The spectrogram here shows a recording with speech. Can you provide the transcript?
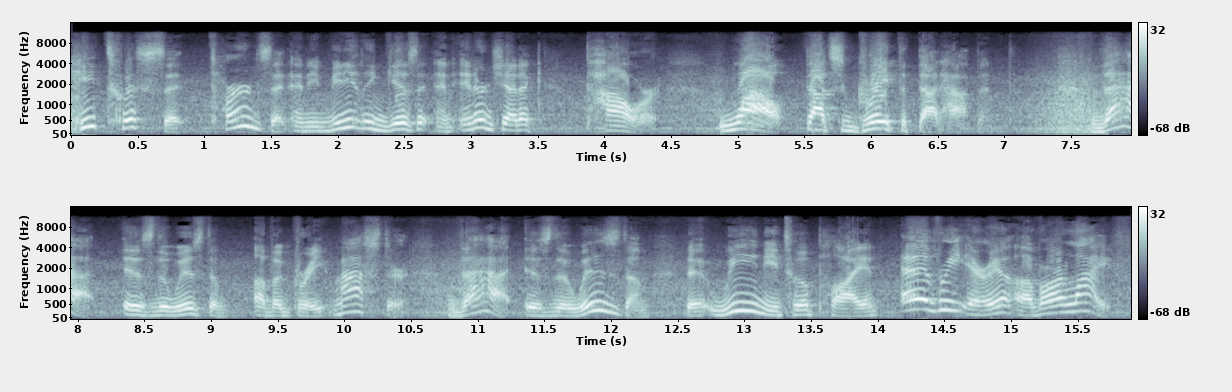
he twists it, turns it, and immediately gives it an energetic power. Wow, that's great that that happened. That is the wisdom of a great master. That is the wisdom that we need to apply in every area of our life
